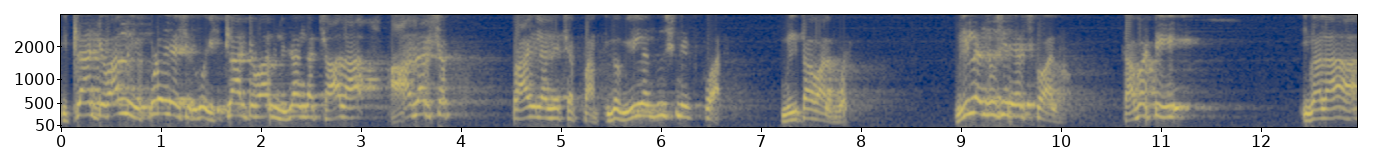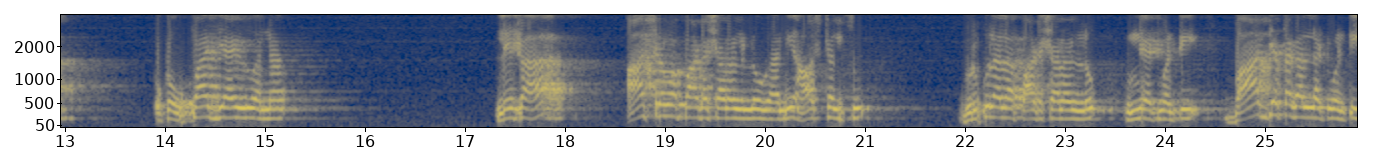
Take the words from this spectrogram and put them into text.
ఇట్లాంటి వాళ్ళు ఎప్పుడో చేసిరు ఇట్లాంటి వాళ్ళు నిజంగా చాలా ఆదర్శ ప్రాయులనే చెప్పాలి. ఇక వీళ్ళని చూసి నేర్చుకోవాలి. మిగతా వాళ్ళు కూడా. వీళ్ళని చూసి నేర్చుకోవాలి. కాబట్టి ఇవాళ ఒక ఉపాధ్యాయుడు అన్నా లేక ఆశ్రమ పాఠశాలలలో కానీ హాస్టల్స్ గురుకులాల పాఠశాలల్లో ఉండేటువంటి బాధ్యత గలటువంటి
